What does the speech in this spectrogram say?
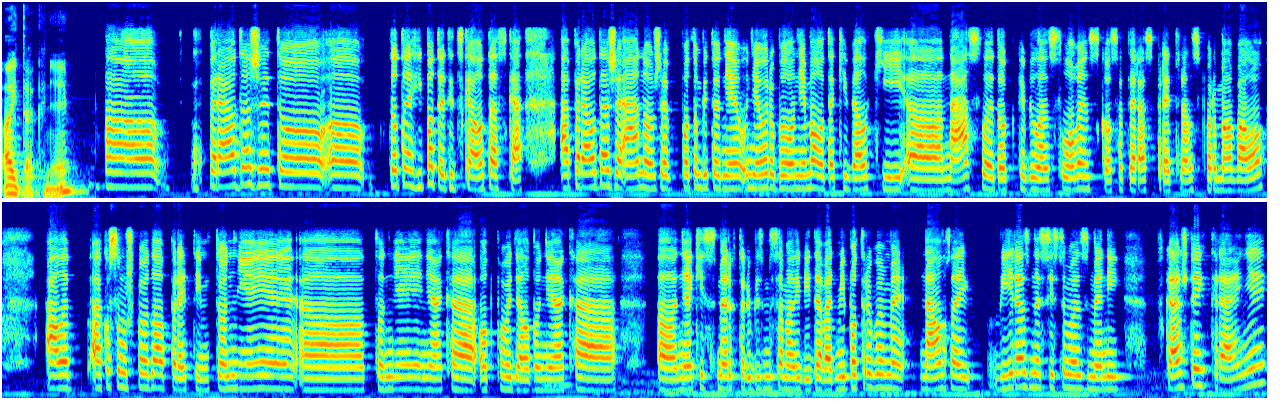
aj tak, nie? Uh, pravda, že to uh, toto je hypotetická otázka. A pravda, že áno, že potom by to ne, neurobilo, nemalo taký veľký uh, následok, keby len Slovensko sa teraz pretransformovalo. Ale ako som už povedala predtým, to nie je, uh, to nie je nejaká odpoveď alebo nejaká, uh, nejaký smer, ktorý by sme sa mali vydávať. My potrebujeme naozaj výrazné systémové zmeny v každej krajine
